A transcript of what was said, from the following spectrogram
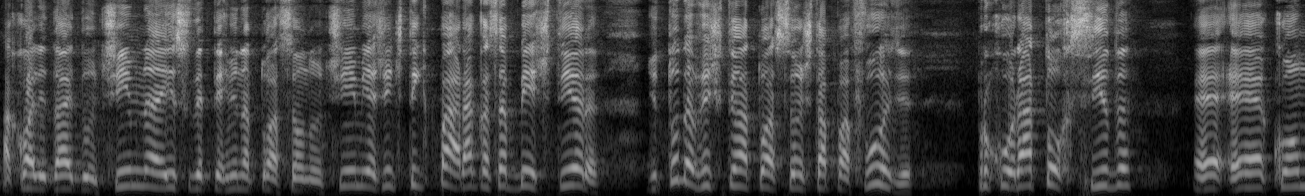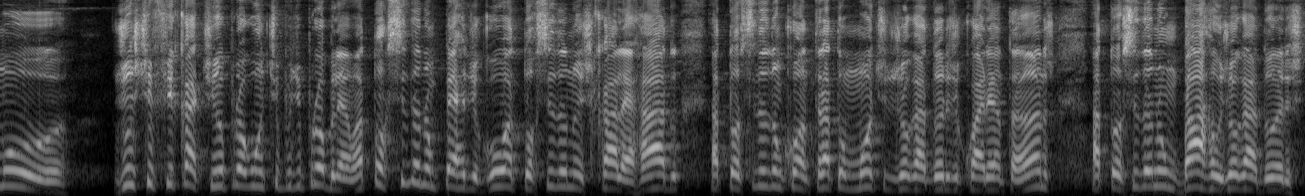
a qualidade de um time, não é isso que determina a atuação de um time. E a gente tem que parar com essa besteira de toda vez que tem uma atuação estapafúrdia, procurar a torcida é, é como justificativo para algum tipo de problema. A torcida não perde gol, a torcida não escala errado, a torcida não contrata um monte de jogadores de 40 anos, a torcida não barra os jogadores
